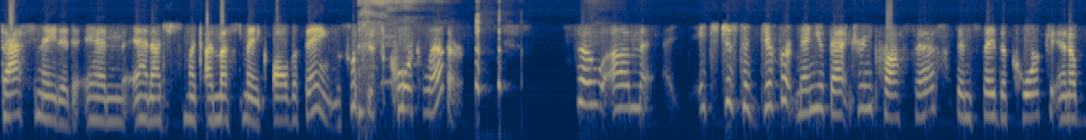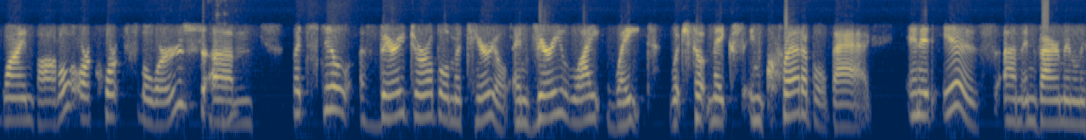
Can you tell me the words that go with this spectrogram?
fascinated, and and I just am like I must make all the things with this cork leather. So um, it's just a different manufacturing process than say the cork in a wine bottle or cork floors, um, but still a very durable material and very lightweight, which so it makes incredible bags. And it is um, environmentally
